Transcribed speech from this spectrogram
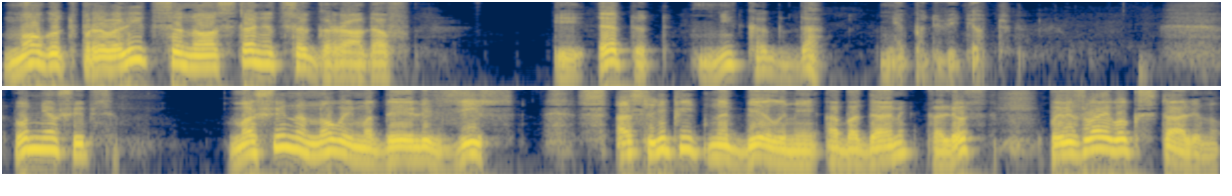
могут провалиться, но останется Градов. И этот никогда не подведет. Он не ошибся. Машина новой модели ЗИС с ослепительно-белыми ободами колес повезла его к Сталину,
